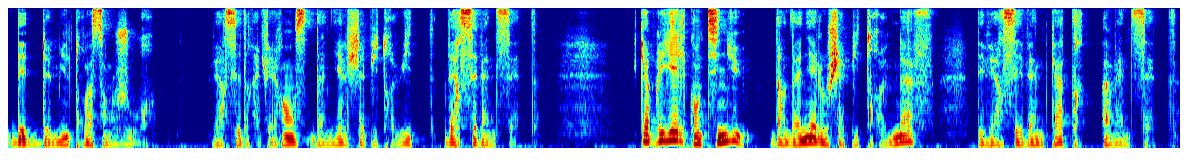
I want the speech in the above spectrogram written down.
des 2300 jours. Verset de référence Daniel chapitre 8 verset 27. Gabriel continue dans Daniel au chapitre 9 des versets 24 à 27.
